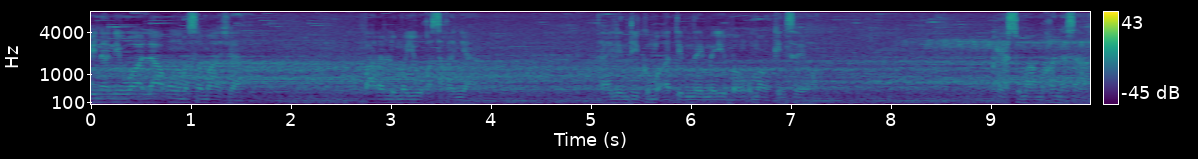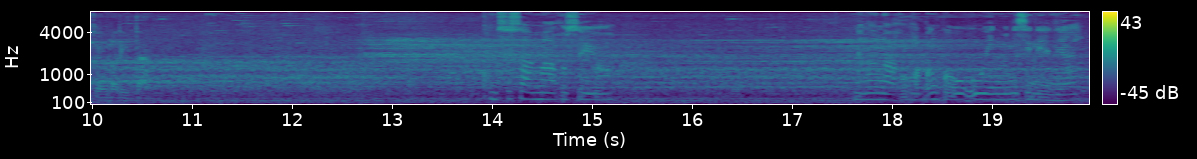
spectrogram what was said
Pinaniwala akong masama siya para lumayo ka sa kanya. Dahil hindi ko maatim na may ibang umangkin sa'yo. Kaya sumama ka na sa akin, Marita. Kung sasama ako sa'yo, nangangako ka bang pauuwiin mo na si Nelia?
